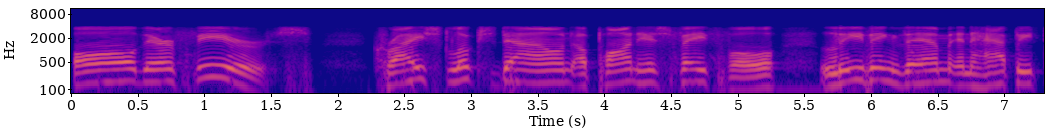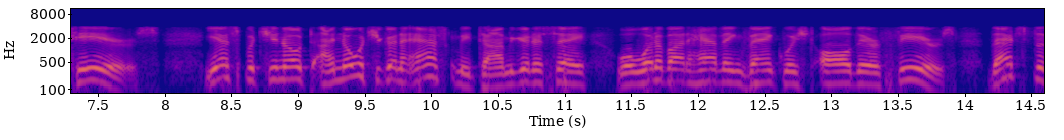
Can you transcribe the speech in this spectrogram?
all their fears. Christ looks down upon his faithful, leaving them in happy tears. Yes, but you know, I know what you're going to ask me, Tom. You're going to say, well, what about having vanquished all their fears? That's the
